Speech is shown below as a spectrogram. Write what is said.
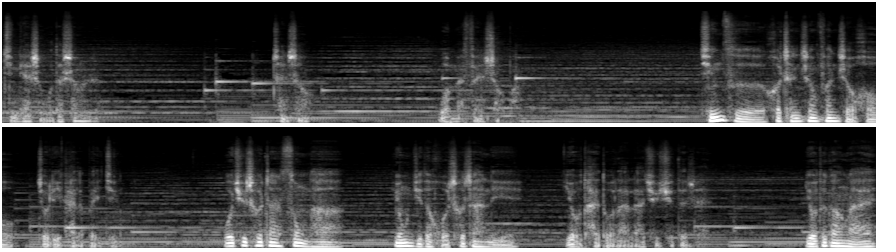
今天是我的生日。陈生，我们分手吧。晴子和陈生分手后就离开了北京，我去车站送他，拥挤的火车站里。有太多来来去去的人，有的刚来，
